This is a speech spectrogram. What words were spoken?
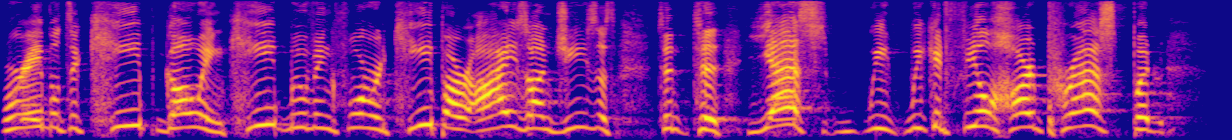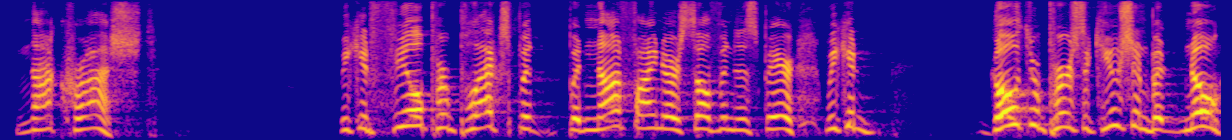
we're able to keep going, keep moving forward, keep our eyes on Jesus. To, to yes, we, we could feel hard pressed, but not crushed. We could feel perplexed, but, but not find ourselves in despair. We could go through persecution, but no,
